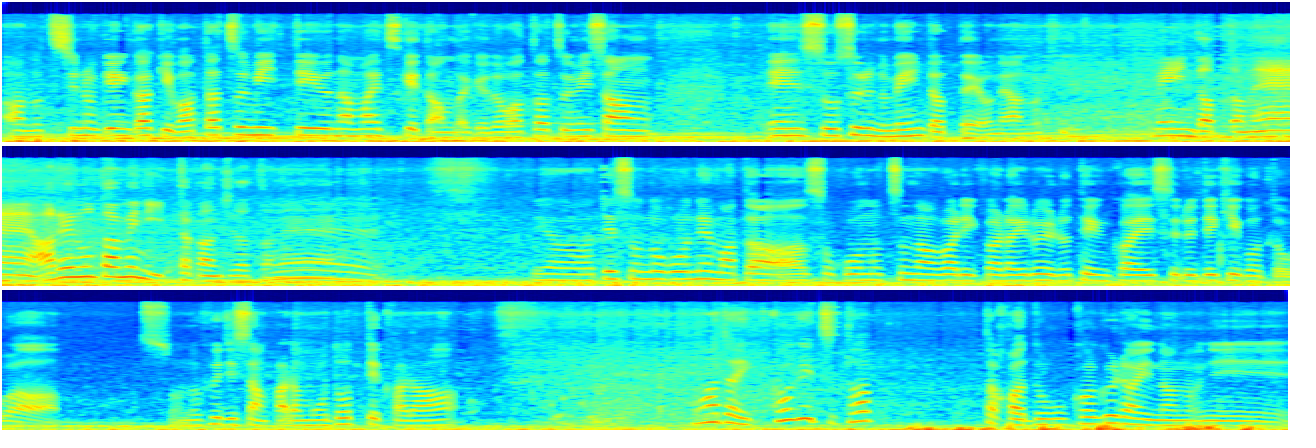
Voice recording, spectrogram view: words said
あの土の弦楽器綿積みっていう名前つけたんだけど綿積みさん演奏するのメインだったよねあの日。メインだったね。あれのために行った感じだったね。え。いやーでその後ねまたそこのつながりからいろいろ展開する出来事がその富士山から戻ってからまだ1ヶ月経ったかどうかぐらいなのに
